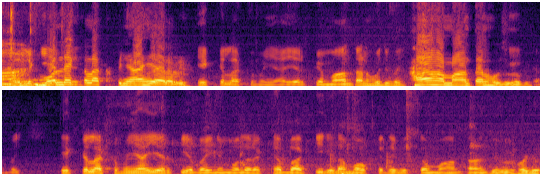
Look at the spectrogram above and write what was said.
ਮੁੱਲ ਕੀ ਮੁੱਲ 1 ਲੱਖ 50 ਹਜ਼ਾਰ ਬਈ। 1 ਲੱਖ 50000 ਰੁਪਏ ਮਾਨਤਾਨ ਹੋ ਜੂ ਬਈ? ਹਾਂ ਹਾਂ ਮਾਨਤਨ ਹੋ ਜੂਗਾ ਬਈ। ਬਈ। 1 ਲੱਖ 50000 ਰੁਪਏ ਬਾਈ ਨੇ ਮੁੱਲ ਰੱਖਿਆ। ਬਾਕੀ ਜਿਹੜਾ ਮੌਕੇ ਦੇ ਵਿੱਚੋਂ ਮਾਨਤਾਨ ਜ਼ਰੂਰ ਹੋ ਜੂ।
